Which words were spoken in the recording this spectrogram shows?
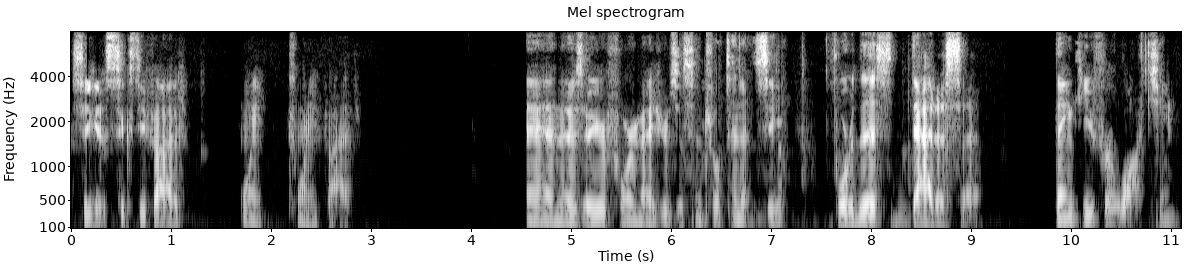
So you get 65.25. And those are your four measures of central tendency for this data set. Thank you for watching.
